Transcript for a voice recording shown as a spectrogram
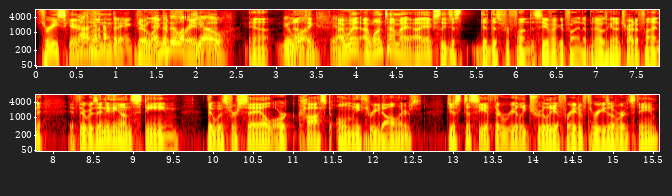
Three scares Not them. happening. They're like And then they're like, afraid "Yo, of it. Yeah, new nothing. one." Yeah. I went. I one time. I, I actually just did this for fun to see if I could find it, but I was going to try to find if there was anything on Steam that was for sale or cost only three dollars, just to see if they're really truly afraid of threes over at Steam.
